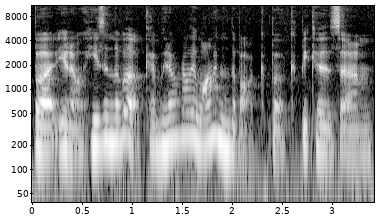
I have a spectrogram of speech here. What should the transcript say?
But, you know, he's in the book and we don't really want him in the book, book because, um,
